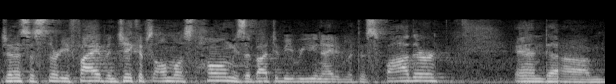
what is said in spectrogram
Genesis 35, and Jacob's almost home. He's about to be reunited with his father. And. Um,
